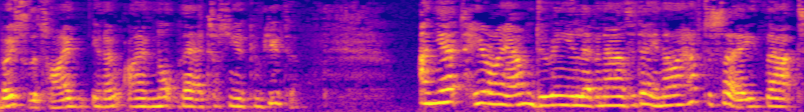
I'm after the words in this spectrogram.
most of the time, you know, I am not there touching a computer. And yet here I am doing 11 hours a day. Now I have to say that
